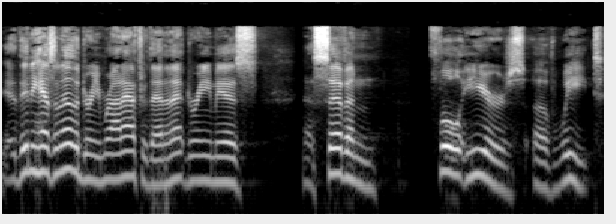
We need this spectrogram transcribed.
Then he has another dream right after that, and that dream is uh, seven full ears of wheat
